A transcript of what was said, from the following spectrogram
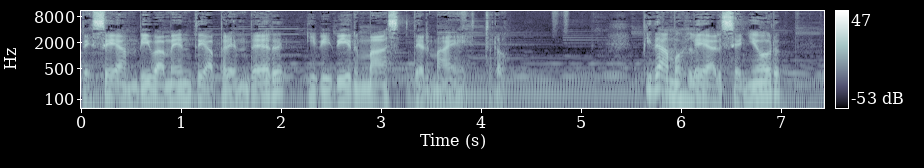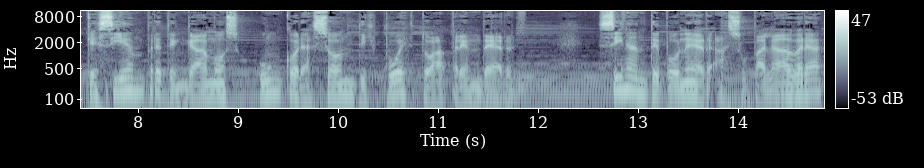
desean vivamente aprender y vivir más del Maestro. Pidámosle al Señor que siempre tengamos un corazón dispuesto a aprender, sin anteponer a su palabra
